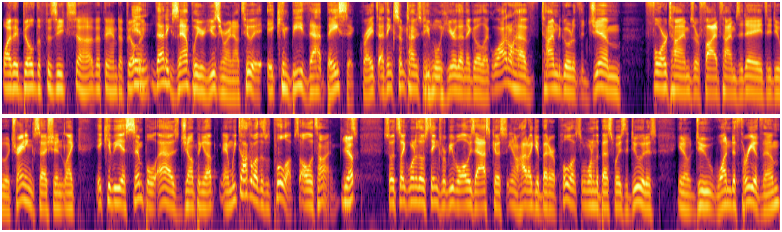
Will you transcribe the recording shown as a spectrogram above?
why they build the physiques uh, that they end up building And that example you're using right now too, it, it can be that basic, right? I think sometimes people hear that and they go like, "Well, I don't have time to go to the gym four times or five times a day to do a training session." Like it could be as simple as jumping up, and we talk about this with pull-ups all the time. Yep. It's- so it's like one of those things where people always ask us, you know, how do I get better at pull-ups? Well, one of the best ways to do it is, you know, do one to three of them,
